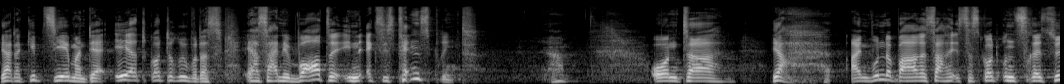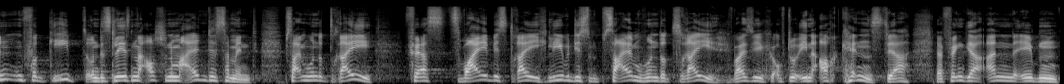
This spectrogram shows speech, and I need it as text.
Ja, da gibt es jemand, der ehrt Gott darüber, dass er seine Worte in Existenz bringt. Ja. Und äh, ja, eine wunderbare Sache ist, dass Gott unsere Sünden vergibt. Und das lesen wir auch schon im Alten Testament. Psalm 103 Vers 2 bis 3. Ich liebe diesen Psalm 103. Ich weiß nicht, ob du ihn auch kennst. Ja, der fängt ja an eben,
